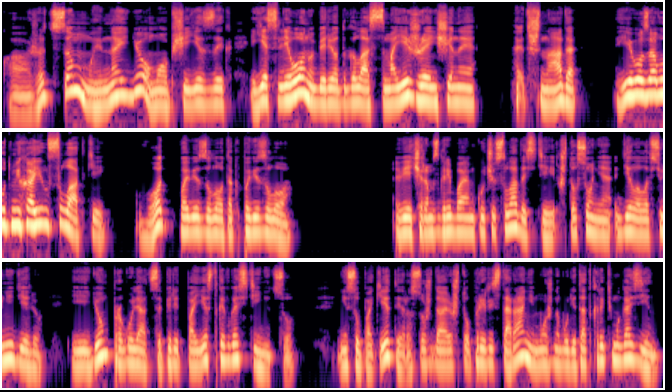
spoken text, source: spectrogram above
Кажется, мы найдем общий язык, если он уберет глаз с моей женщины. Это ж надо. Его зовут Михаил Сладкий. Вот повезло так повезло. Вечером сгребаем кучу сладостей, что Соня делала всю неделю, и идем прогуляться перед поездкой в гостиницу. Несу пакеты и рассуждаю, что при ресторане можно будет открыть магазин.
